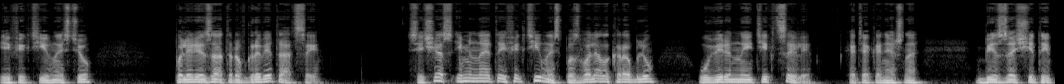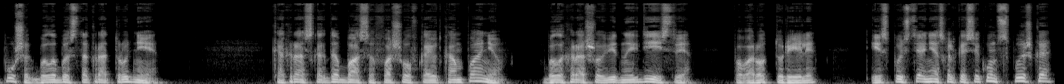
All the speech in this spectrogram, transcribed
эффективностью поляризаторов гравитации. Сейчас именно эта эффективность позволяла кораблю уверенно идти к цели, хотя, конечно, без защиты пушек было бы стократ труднее. Как раз когда Басов вошел в кают-компанию, было хорошо видно их действия, поворот турели, и спустя несколько секунд вспышка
